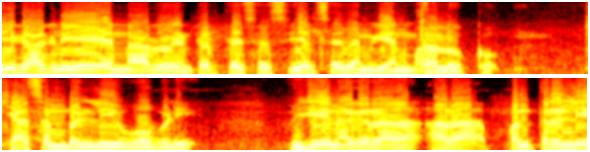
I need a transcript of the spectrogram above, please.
ಈಗಾಗಲೇ A N R enterprises C L ಸೆವೆನ್ಗೆ ಏನು ತಾಲೂಕು ಕ್ಯಾಸಂಬಳ್ಳಿ ಹೋಬಳಿ ವಿಜಯನಗರ ಪಂತರಳ್ಳಿ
